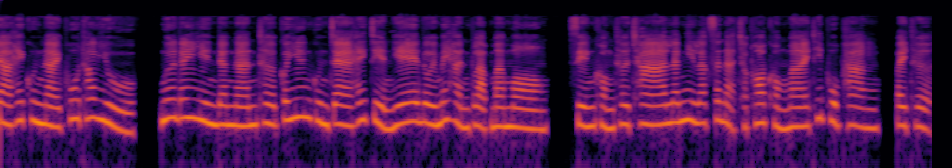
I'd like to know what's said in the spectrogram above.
ยาให้คุณนายผู้เท่าอยู่ เมื่อได้ยินดังนั้นเธอก็ยื่นกุญแจให้เจียนเย่โดยไม่หันกลับมามองเสียงของเธอช้าและมีลักษณะเฉพาะของไม้ที่ผุพัง ไปเถอะ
